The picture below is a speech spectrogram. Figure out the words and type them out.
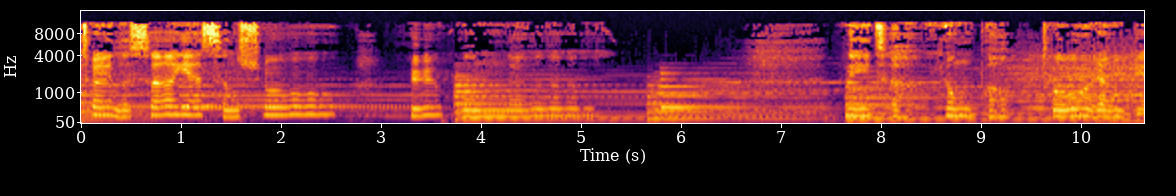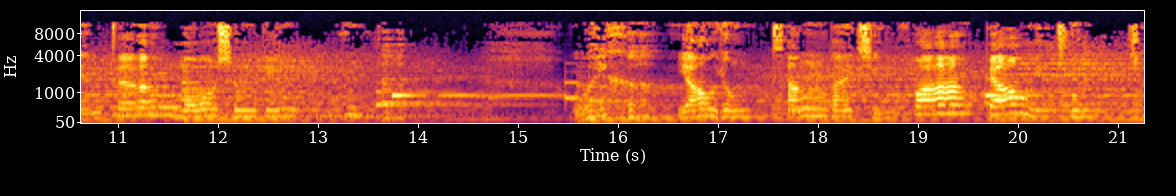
褪了色，也曾属于我呢。你的拥抱突然变得陌生冰冷了，为何要用苍白情话表明忠诚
